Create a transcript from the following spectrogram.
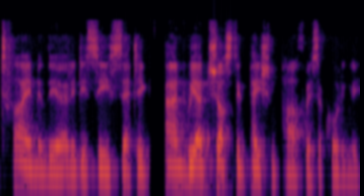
time in the early disease setting, and we are adjusting patient pathways accordingly.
